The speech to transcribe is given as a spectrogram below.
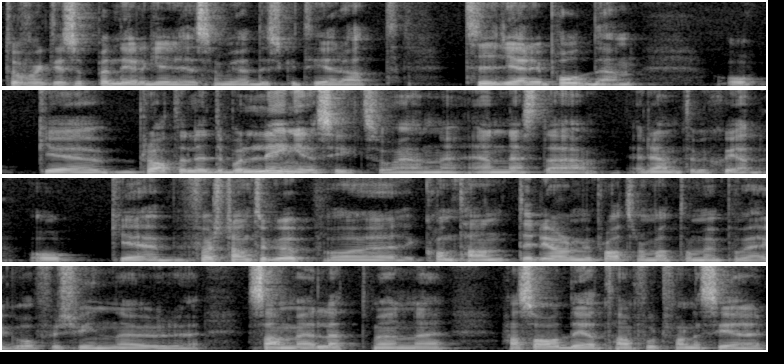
tog faktiskt upp en del grejer som vi har diskuterat tidigare i podden och eh, pratade lite på längre sikt så än, än nästa räntebesked. Och eh, det första han tog upp var kontanter, det har de ju pratat om att de är på väg att försvinna ur eh, samhället men eh, han sa det att han fortfarande ser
